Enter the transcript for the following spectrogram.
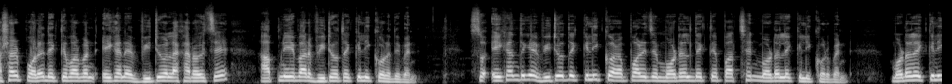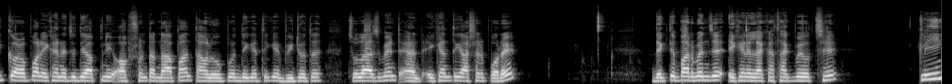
আসার পরে দেখতে পারবেন, এখানে ভিডিও লেখা রয়েছে। আপনি এবার ভিডিওতে ক্লিক করে দেবেন। সো এখান থেকে ভিডিওতে ক্লিক করার পরে যে মডেল দেখতে পাচ্ছেন মডেলে ক্লিক করবেন। মডেলে ক্লিক করার পর এখানে যদি আপনি অপশনটা না পান, তাহলে উপরের দিকে থেকে ভিডিওতে চলে আসবেন। অ্যান্ড এখান থেকে আসার পরে দেখতে পারবেন যে এখানে লেখা থাকবে হচ্ছে ক্লিং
